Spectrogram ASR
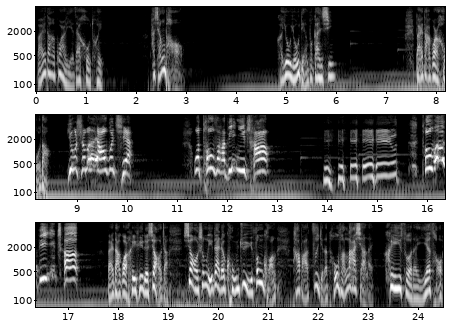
白大褂也在后退。他想跑，可又有点不甘心。白大褂吼道：“有什么了不起？我头发比你长。”嘿嘿嘿嘿嘿，我头发比你长。白大褂嘿嘿的笑着，笑声里带着恐惧与疯狂。他把自己的头发拉下来，黑色的野草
